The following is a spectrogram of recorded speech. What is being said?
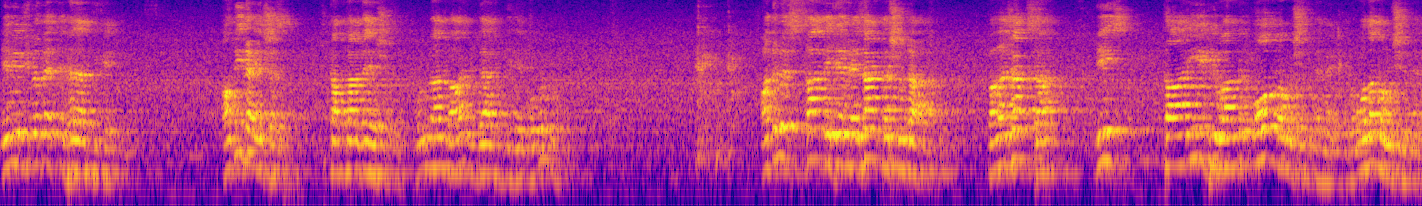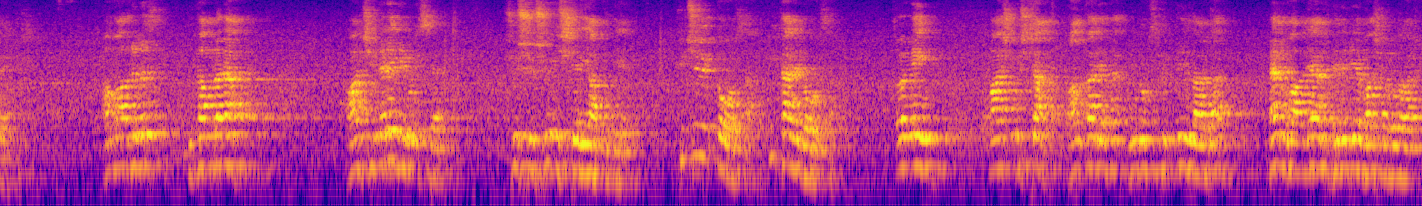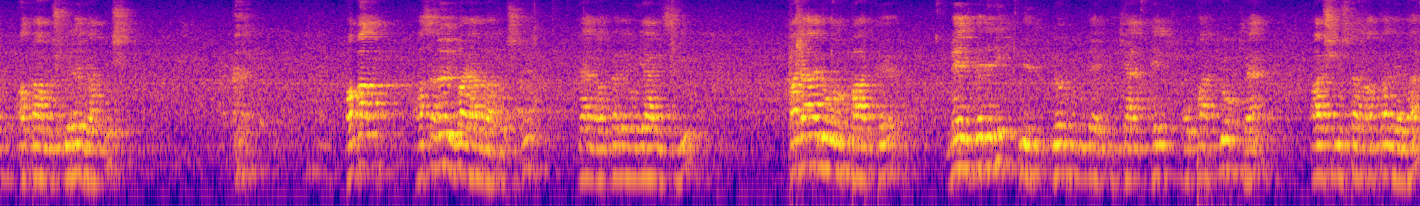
Demirci Mehmet Tepeler gibi adıyla yaşasın, kitaplarda yaşasın. Bundan daha güzel bir dilek olur mu? Adımız sadece mezar taşında kalacaksa biz tarihi bir varlık olmamışız demektir, olamamışız demektir. Ama adımız kitaplara, arşivlere girmişse şu şu şu işleri yaptı diye. Küçük de olsa, bir tane de olsa. Örneğin Başmışcan Antalya'da 1940'lı yıllarda hem vali hem belediye başkanı olarak atanmış, görev yapmış. Babam Hasan Özbay anlatmıştı. Ben Antalya'nın yerlisiyim. Karayolu Parkı mezbelelik bir görünümde iken, henüz o park yokken Aşmış'tan Antalya'da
